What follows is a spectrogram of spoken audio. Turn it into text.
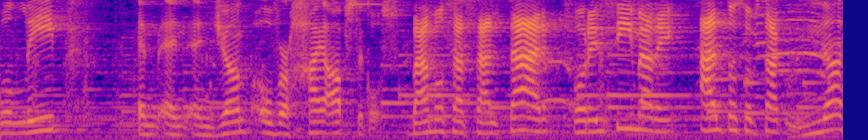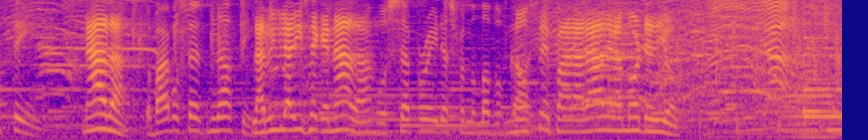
will leap and, and, and jump over high obstacles. vamos a saltar por encima de altos obstáculos. Nothing, Nada. the Bible says nothing, La Biblia dice que nada will separate us from the love of God. nos separará del amor de Dios. Aleluya.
